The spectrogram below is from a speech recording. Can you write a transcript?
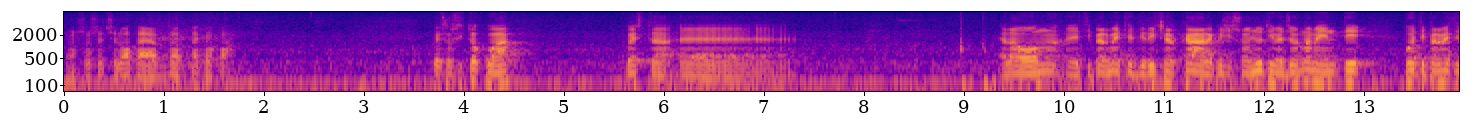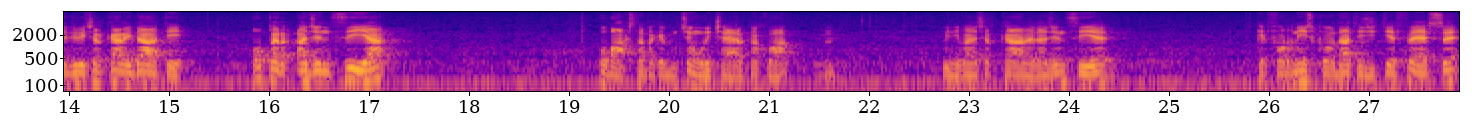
Non so se ce l'ho aperto, eccolo qua. Questo sito qua questa è la home e ti permette di ricercare, qui ci sono gli ultimi aggiornamenti poi ti permette di ricercare i dati o per agenzia o basta perché c'è un ricerca qua. Quindi vai a cercare le agenzie che forniscono dati GTFS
